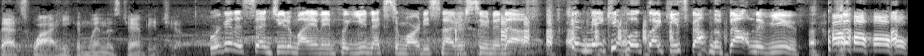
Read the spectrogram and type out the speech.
That's why he can win this championship. We're going to send you to Miami and put you next to Marty Snider soon enough and make him look like he's found the fountain of youth. Oh,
